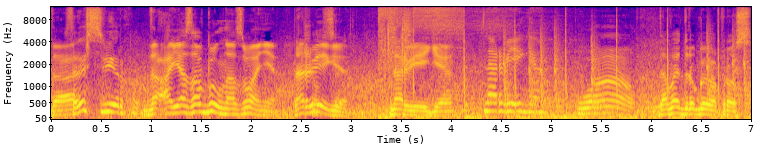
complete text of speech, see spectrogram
Да. Представляешь, сверху. Да, а я забыл название. Норвегия. Норвегия. Норвегия. Вау. Давай другой вопрос.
